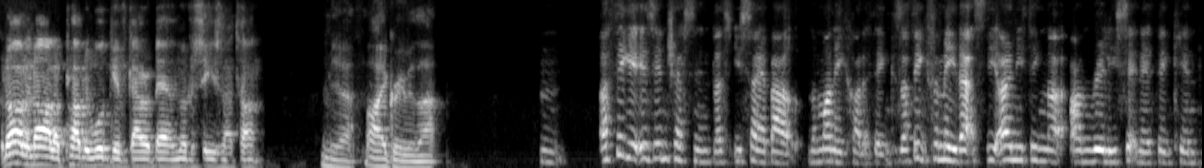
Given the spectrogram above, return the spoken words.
But all in all, I probably would give Gareth Bale another season at Tottenham. Yeah, I agree with that. Mm. I think it is interesting that you say about the money kind of thing because I think for me that's the only thing that I'm really sitting here thinking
